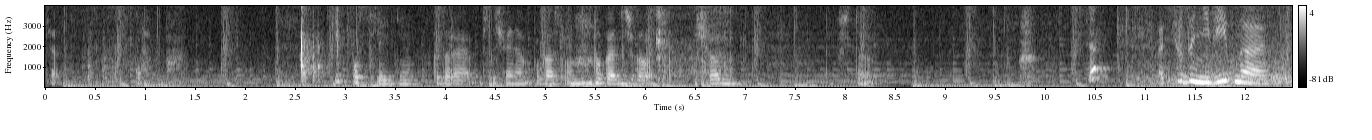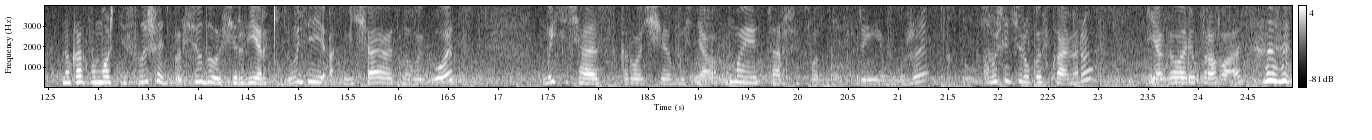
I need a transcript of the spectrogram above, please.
Сейчас. Оп. И последняя, которая случайно погасла, пока я зажигала. Еще одну. Отсюда не видно, но как вы можете слышать, повсюду фейерверки. Люди отмечают Новый год. Мы сейчас, короче, в гостях у моей старшей сводной сестры и мужа. Помашите рукой в камеру. Я говорю про вас.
